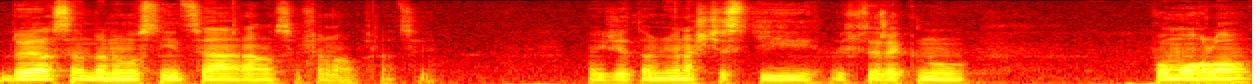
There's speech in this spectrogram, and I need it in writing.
dojel jsem do nemocnice a ráno jsem šel na operaci. Takže to mě naštěstí, když to řeknu, pomohlo,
